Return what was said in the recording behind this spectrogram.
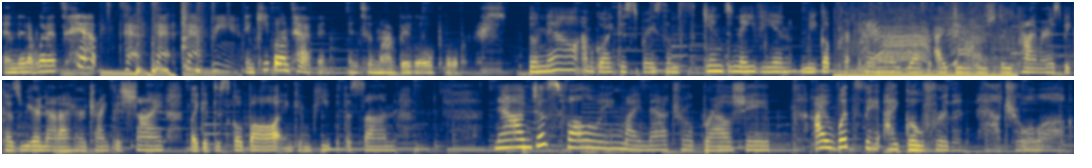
And then I'm going to tap, Tap, tap, tap in. and keep on tapping into my big old pores. So now I'm going to spray some Skindinavia makeup prep primer. Yes, I do use three primers because we are not out here trying to shine like a disco ball and compete with the sun. Now I'm just following my natural brow shape. I would say I go for the natural look,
